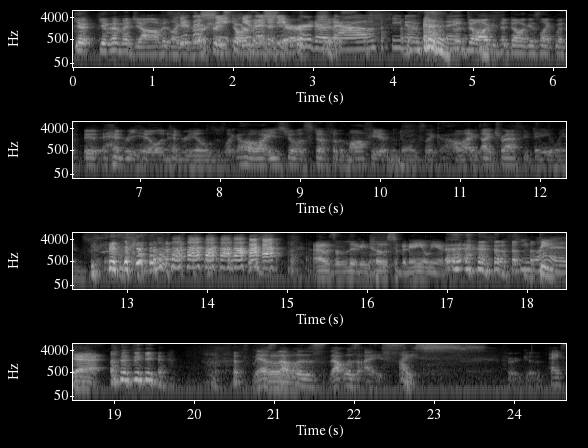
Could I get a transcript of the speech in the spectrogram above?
Give, give him a job as like he's a a grocery sheep. store He's manager. a sheep herder Yes. now. He knows the something. dog, the dog is like with uh, Henry Hill, and Henry Hill is just like, oh, I used to do all this stuff for the mafia, and the dog's like, oh, I, I trafficked aliens. I was a living host of an alien. He was. Beat that. Yes, that Uh. was that was ice. Ice. Very good. Ice,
